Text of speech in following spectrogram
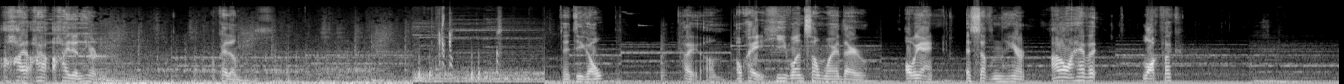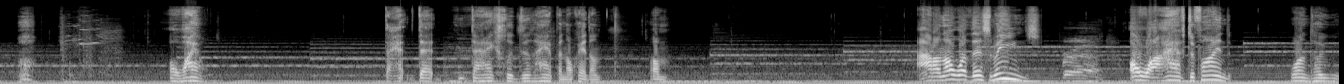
I, I, I didn't hear them. Okay then. Did he go? Okay, um, okay, he went somewhere there. Oh yeah, it's something here. I don't have it. Lockpick. oh wow. That, that, that actually did happen. Okay then. Um. I don't know what this means. Bruh. Oh, I have to find one, two.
